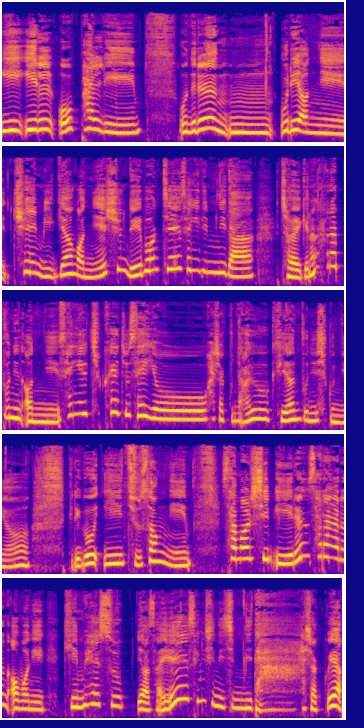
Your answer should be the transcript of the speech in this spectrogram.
2158님, 오늘은, 음, 우리 언니, 최미경 언니의 54번째 생일입니다. 저에게는 하나뿐인 언니 생일 축하해주세요. 하셨군요. 아유, 귀한 분이시군요. 그리고 이주성님, 3월 12일은 사랑하는 어머니 김혜숙 여사의 생신이십니다. 하셨고요.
